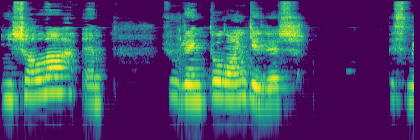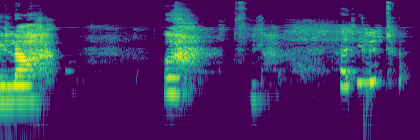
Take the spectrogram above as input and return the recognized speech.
İnşallah em, şu renkli olan gelir. Bismillah. Oh, bismillah. Hadi lütfen.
